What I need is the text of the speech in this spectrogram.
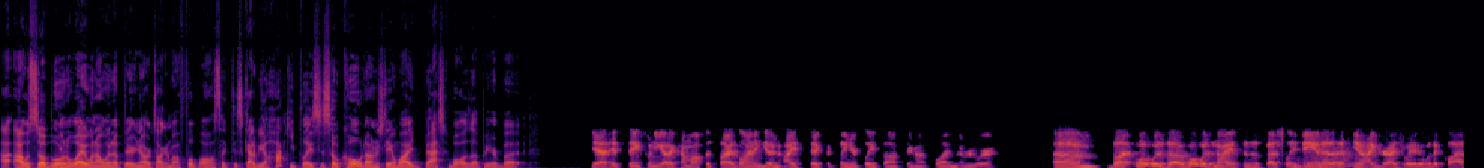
I, I, was so blown away when I went up there and y'all were talking about football. I was like, this got to be a hockey place. It's so cold. I understand why basketball is up here, but yeah, it stinks when you got to come off the sideline and get an ice pick to clean your cleats off, so you're not sliding everywhere. Um, but what was uh, what was nice is especially being at a you know I graduated with a class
